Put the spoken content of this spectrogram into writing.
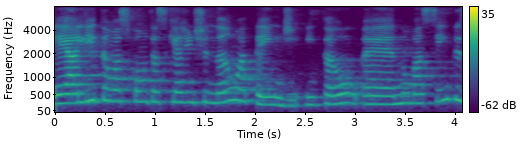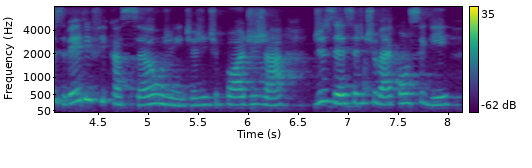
É, ali estão as contas que a gente não atende. Então, é, numa simples verificação, gente, a gente pode já dizer se a gente vai conseguir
